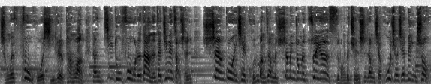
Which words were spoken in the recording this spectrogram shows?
成为复活喜乐的盼望。让基督复活的大能在今天早晨胜过一切捆绑在我们生命中的罪恶、死亡的权势。让我们想呼求一下领受。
